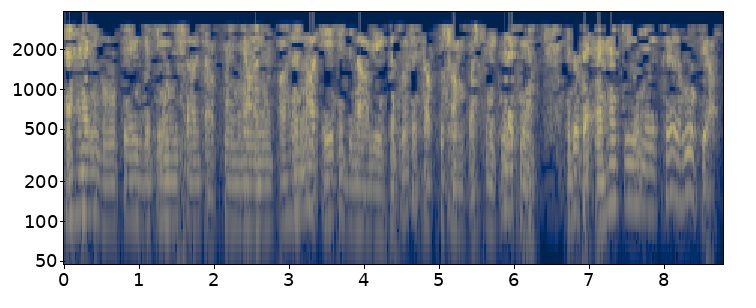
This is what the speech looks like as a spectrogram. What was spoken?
ඇහැරි රූපේ ගැටීම නිසා චක්ක විඥානය පහළනවා ඒ දෙදෙනාගේ එකතුවට චක්ක සම්පස්සේ කියලා කියනවා. එතකොට ඇහැ කියන එක රූපයක්.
